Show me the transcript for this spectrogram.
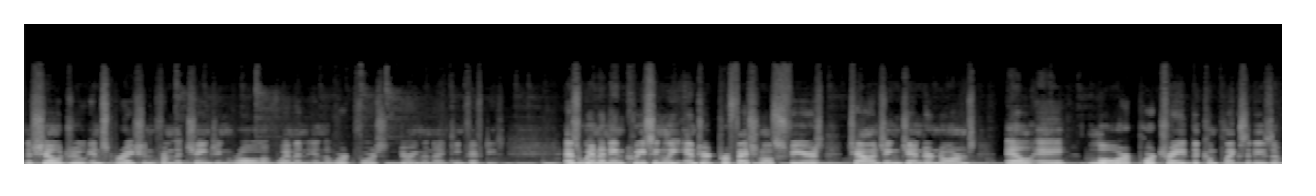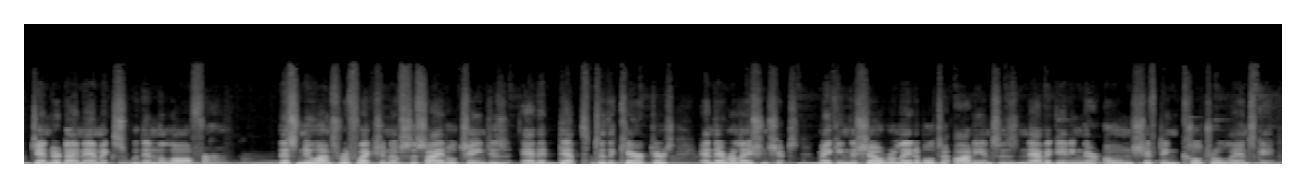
the show drew inspiration from the changing role of women in the workforce during the 1950s. As women increasingly entered professional spheres challenging gender norms, L.A. Law portrayed the complexities of gender dynamics within the law firm. This nuanced reflection of societal changes added depth to the characters and their relationships, making the show relatable to audiences navigating their own shifting cultural landscape.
